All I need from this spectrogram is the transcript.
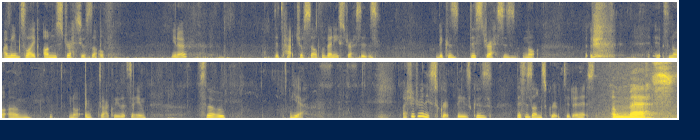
I mean to like unstress yourself. You know? Detach yourself of any stresses. Because distress is not it's not um not exactly the same. So yeah. I should really script these because this is unscripted and it's a mess.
